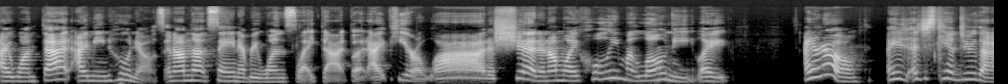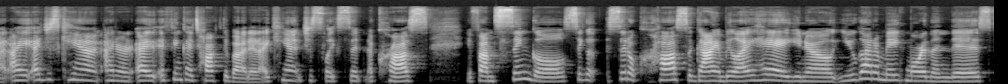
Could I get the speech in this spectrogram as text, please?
I want that. I mean, who knows? And I'm not saying everyone's like that, but I hear a lot of shit and I'm like, holy Maloney, like, I don't know. I, I just can't do that. I, I just can't. I don't. I, I think I talked about it. I can't just like sit across. If I'm single, sit, sit across a guy and be like, "Hey, you know, you got to make more than this,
